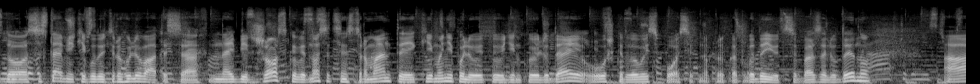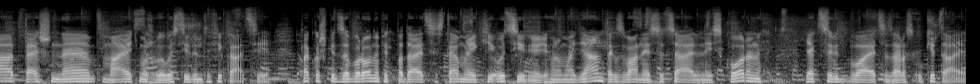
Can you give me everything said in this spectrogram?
до систем, які будуть регулюватися. найбільш жорстко, відносяться інструменти, які маніпулюють поведінкою людей у шкідливий спосіб, наприклад, видають себе за людину, а теж не мають можливості ідентифікації. Також під заборону підпадають системи, які оцінюють громадян, так званий соціальний скоринг, як це відбувається зараз у Китаї.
